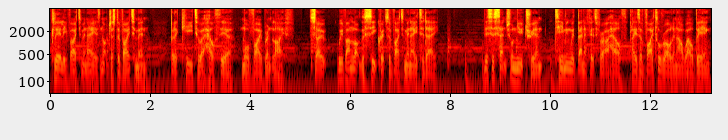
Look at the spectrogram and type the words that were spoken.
Clearly, vitamin A is not just a vitamin, but a key to a healthier, more vibrant life. So, we've unlocked the secrets of vitamin A today. This essential nutrient, teeming with benefits for our health, plays a vital role in our well-being.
